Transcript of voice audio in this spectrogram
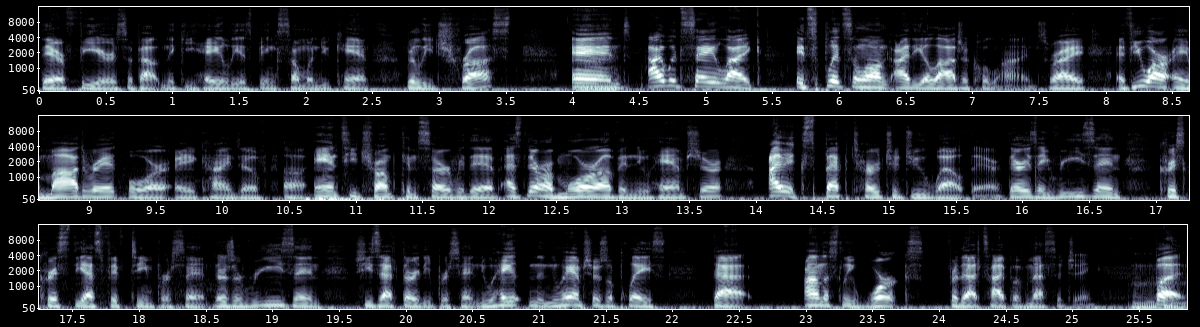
their fears about Nikki Haley as being someone you can't really trust. And I would say, like, it splits along ideological lines, right? If you are a moderate or a kind of uh, anti Trump conservative, as there are more of in New Hampshire, I expect her to do well there. There is a reason Chris Christie has 15%. There's a reason she's at 30%. New, ha- New Hampshire is a place that honestly works for that type of messaging. Mm. But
